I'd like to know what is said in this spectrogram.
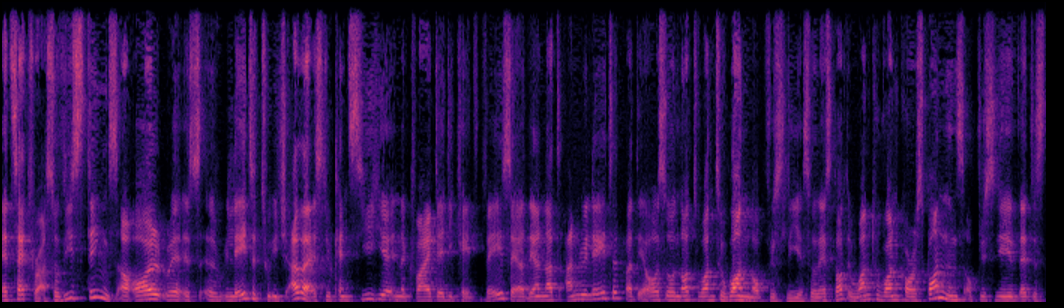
etc. So these things are all re is, uh, related to each other, as you can see here in a quite dedicated way. They are, they are not unrelated, but they're also not one-to-one, -one, obviously. So there's not a one-to-one -one correspondence. Obviously, that is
